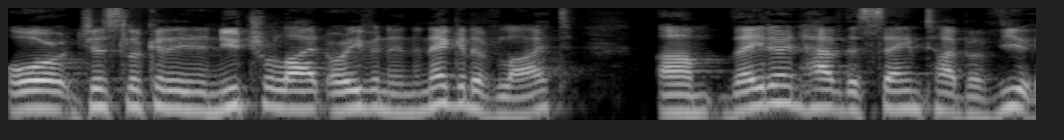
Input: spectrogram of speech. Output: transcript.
or just look at it in a neutral light, or even in a negative light, um, they don't have the same type of view.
